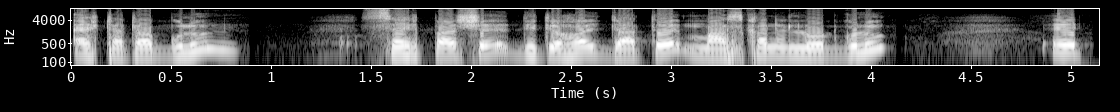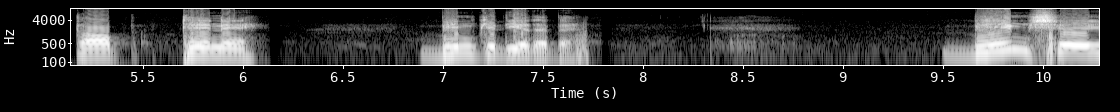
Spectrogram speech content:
এক্সট্রা টপগুলো সেই পাশে দিতে হয় যাতে মাঝখানের লোডগুলো এই টপ টেনে বিমকে দিয়ে দেবে। বিম সেই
